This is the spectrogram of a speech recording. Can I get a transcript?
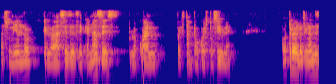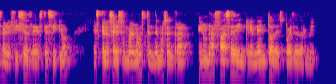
asumiendo que lo haces desde que naces, lo cual pues tampoco es posible. Otro de los grandes beneficios de este ciclo es que los seres humanos tendemos a entrar en una fase de incremento después de dormir,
